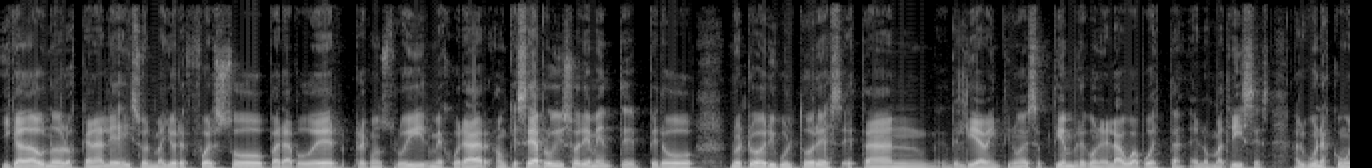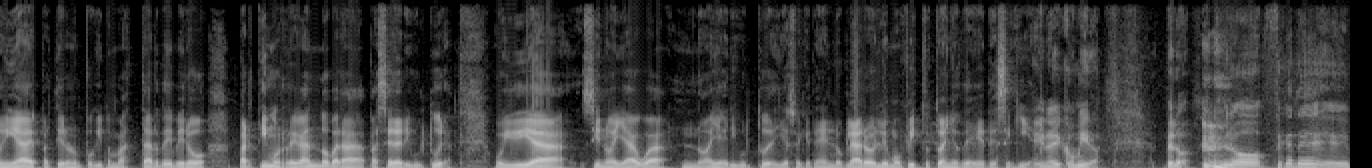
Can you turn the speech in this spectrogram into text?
y, cada uno de los canales hizo el mayor esfuerzo para poder reconstruir, mejorar, aunque sea provisoriamente, pero nuestros agricultores están del día 29 de septiembre con el agua puesta en los matrices. Algunas comunidades partieron un poquito más tarde, pero partimos regando para, hacer agricultura. Hoy día, si no hay agua, no hay agricultura y eso hay que tenerlo claro, lo hemos visto estos años de, de sequía. Y no hay comida. Pero, pero fíjate, eh,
